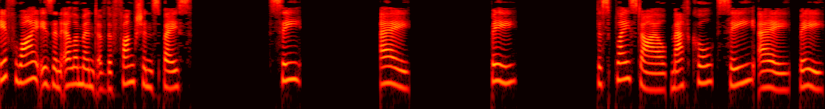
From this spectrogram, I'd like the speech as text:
If Y is an element of the function space C A B display style mathcal C A B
